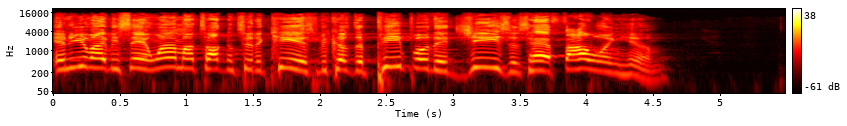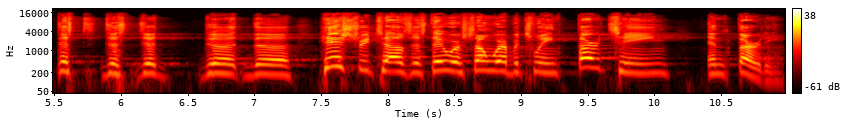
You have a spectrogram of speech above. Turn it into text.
And you might be saying, why am I talking to the kids? Because the people that Jesus had following him, the, the, the, the, the history tells us they were somewhere between 13 and 30.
